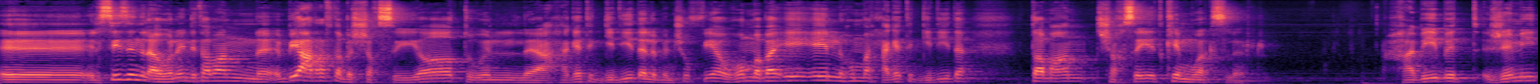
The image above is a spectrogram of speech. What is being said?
ال season الأولاني طبعا بيعرفنا بالشخصيات والحاجات الجديدة اللي بنشوف فيها وهم بقى إيه إيه اللي هم الحاجات الجديدة؟ طبعا شخصية كيم واكسلر حبيبة جيمي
